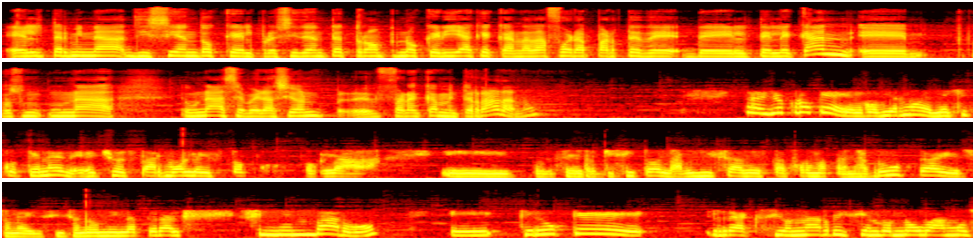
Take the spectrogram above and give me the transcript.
él termina diciendo que el presidente Trump no quería que Canadá fuera parte del Telecán. Eh, pues una, una aseveración eh, francamente rara, ¿no? Yo creo que el gobierno de México tiene derecho a estar molesto por la eh, pues el requisito de la visa de esta forma tan abrupta y es una decisión unilateral. Sin embargo, eh, creo que reaccionar diciendo no vamos,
